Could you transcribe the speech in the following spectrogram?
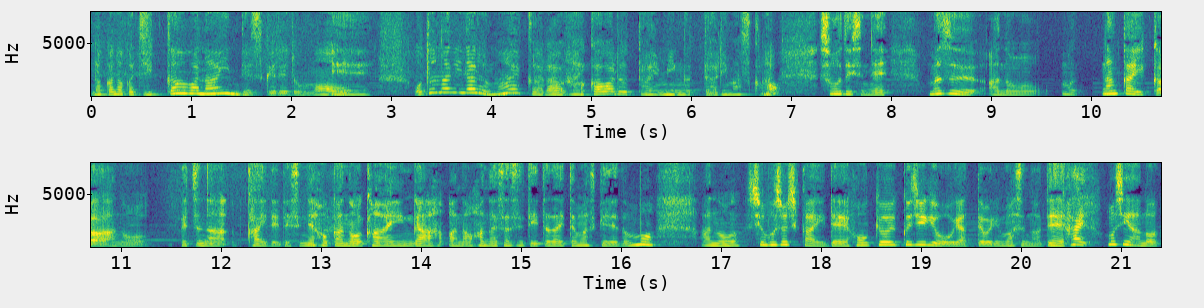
なかなか実感はないんですけれども、えー大人になる前から関わるタイミングってありますか、はいそうですね。まず、あの、まあ何回か、あの、別な会でですね、他の会員が、あの、お話しさせていただいてますけれども、あの、司法書士会で法教育事業をやっておりますので、はい。もし、あの、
